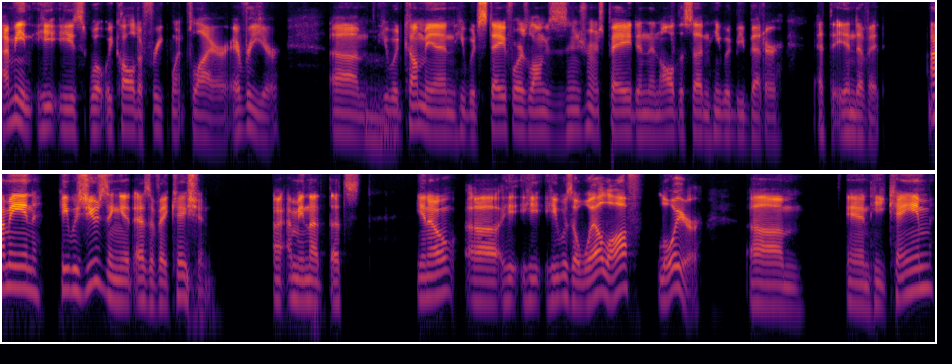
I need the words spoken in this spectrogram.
i mean he, he's what we called a frequent flyer every year um, mm. He would come in, he would stay for as long as his insurance paid, and then all of a sudden he would be better at the end of it. I mean, he was using it as a vacation. I, I mean that that's you know, uh, he he he was a well off lawyer, um, and he came,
